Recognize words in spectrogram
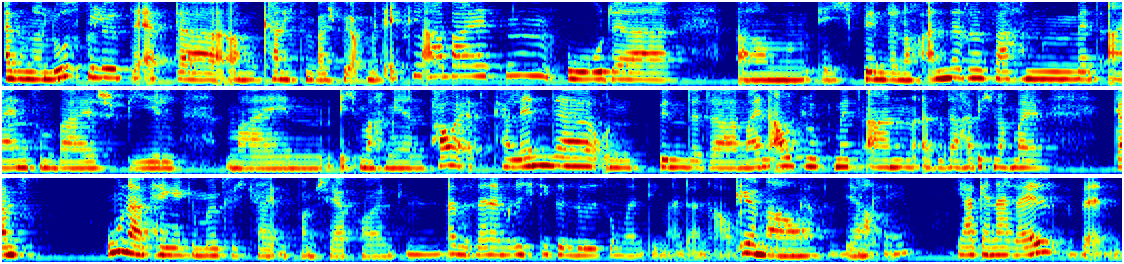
Also eine losgelöste App, da ähm, kann ich zum Beispiel auch mit Excel arbeiten oder ähm, ich binde noch andere Sachen mit ein, zum Beispiel mein, ich mache mir einen Power Apps Kalender und binde da mein Outlook mit an. Also da habe ich noch mal ganz unabhängige Möglichkeiten von SharePoint. Mhm. Also es wären dann richtige Lösungen, die man dann auch. Genau, kann. ja. Okay. Ja, generell, wenn,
